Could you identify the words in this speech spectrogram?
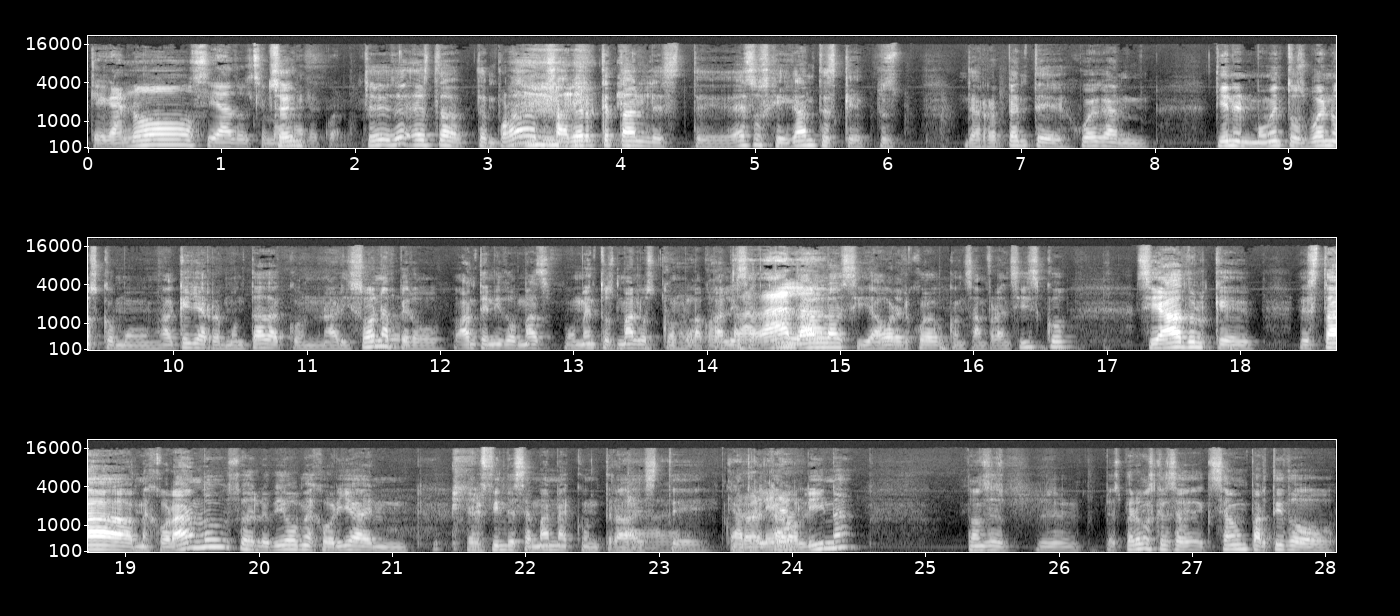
que ganó Seattle, si mal no recuerdo. Sí, esta temporada, pues a ver qué tal este, esos gigantes que pues de repente juegan tienen momentos buenos como aquella remontada con Arizona, pero han tenido más momentos malos como, Como la paliza con Dallas. Dallas y ahora el juego con San Francisco. Seattle que está mejorando, se le vio mejoría en el fin de semana contra Ah, este contra Carolina. Carolina. Entonces, eh, esperemos que, se- que sea un partido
